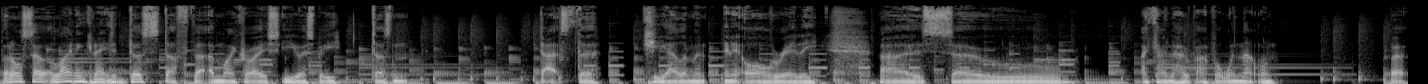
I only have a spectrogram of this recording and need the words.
But also, a lightning connector does stuff that a micro USB doesn't. That's the key element in it all, really. Uh, so, I kind of hope Apple win that one. But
